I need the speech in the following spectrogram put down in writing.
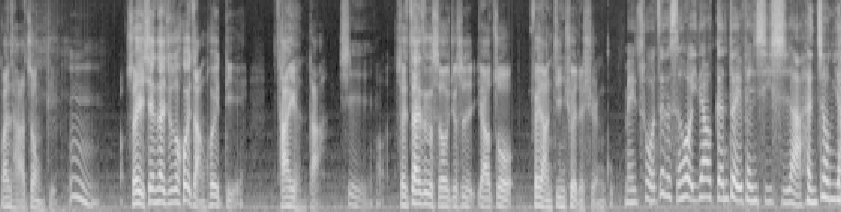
观察重点，嗯，所以现在就是会涨会跌，差异很大，是，所以在这个时候就是要做。非常精确的选股，没错，这个时候一定要跟对分析师啊，很重要。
